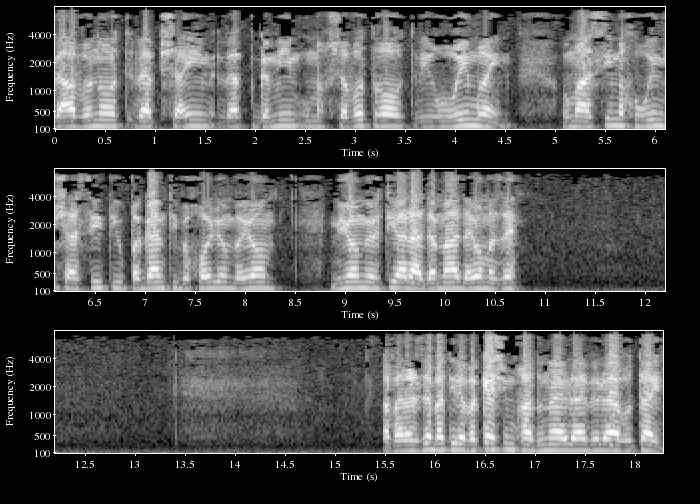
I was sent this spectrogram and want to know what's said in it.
והעוונות והפשעים והפגמים ומחשבות רעות והרהורים רעים ומעשים עכורים שעשיתי ופגמתי בכל יום ויום מיום היותי על האדמה עד היום הזה. אבל על זה באתי לבקש ממך, אדוני אלוהי ואלוהי אבותי,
